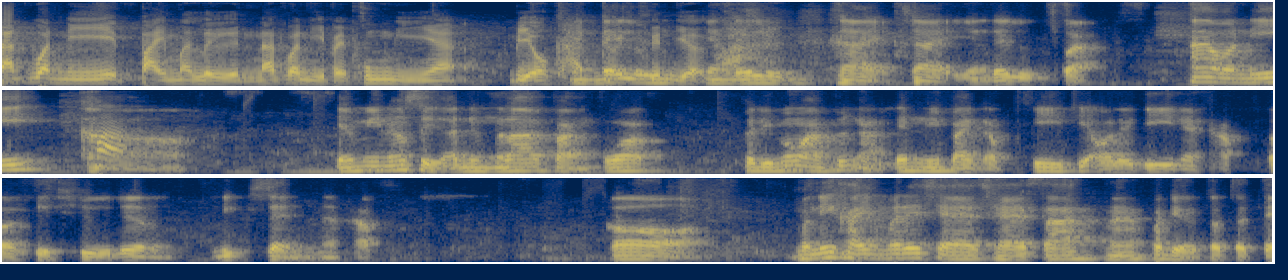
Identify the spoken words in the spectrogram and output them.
นัดวันนี้ไปมาลืน นัดวันนี้ไปพรุ่งนี้มีโอกาสเกิดขึ้นเยอะยังได้ลุ้นใช่ใช่ยังได้ลุ้นกว่าอ่าวันนี้อ่ายังมีหนังสืออันนึงมาเล่าให้ฟังเพราะว่าพอดีเมื่อวานเพิ่งอ่านเล่มนี้ไปกับที่ที่ already นะครับ ก็คือชื่อเรื่องนิกเซนนะครับ ก็วันนี้ใครยังไม่ได้แชร์แชร์ซะนะเพราะเดี๋ยวเราจะแจ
